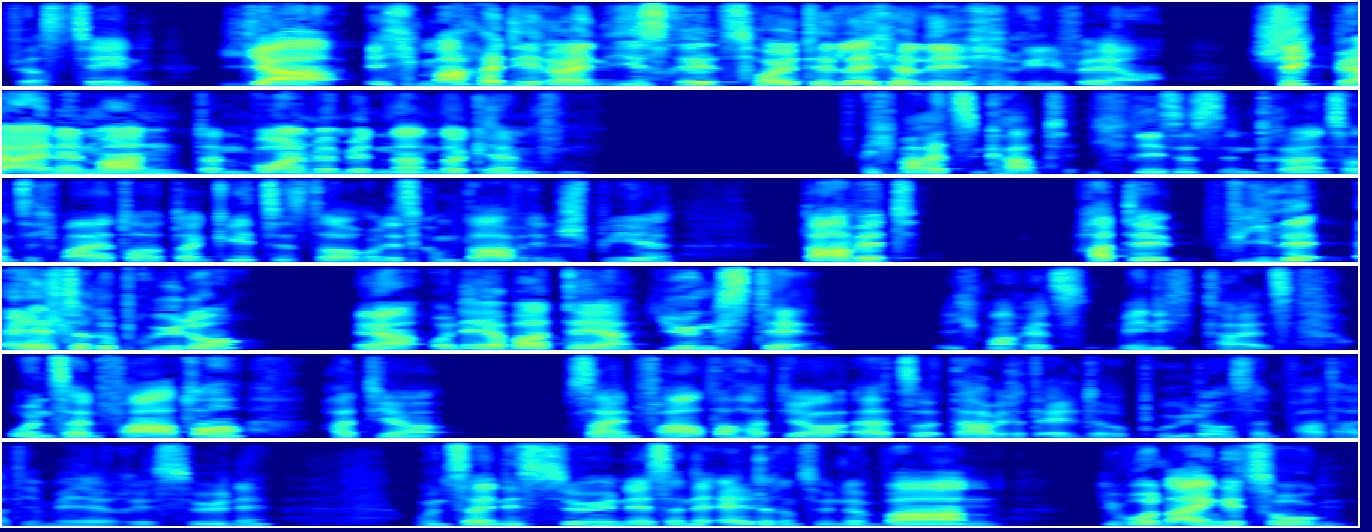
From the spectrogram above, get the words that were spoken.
Vers 10. Ja, ich mache die Reihen Israels heute lächerlich, rief er. Schickt mir einen Mann, dann wollen wir miteinander kämpfen. Ich mache jetzt einen Cut, ich lese es in 23 weiter, dann geht es jetzt darum, jetzt kommt David ins Spiel. David hatte viele ältere Brüder, ja, und er war der Jüngste. Ich mache jetzt wenig Details. Und sein Vater hat ja sein Vater hat ja, also David hat ältere Brüder, sein Vater hat ja mehrere Söhne. Und seine Söhne, seine älteren Söhne waren, die wurden eingezogen.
